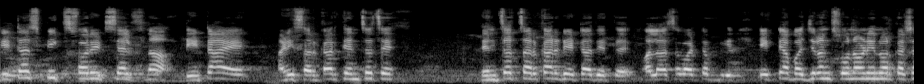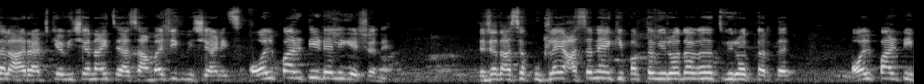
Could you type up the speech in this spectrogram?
डेटा स्पीक्स फॉर इट सेल्फ ना. डेटा आहे आणि सरकार त्यांचंच आहे. त्यांचंच सरकार डेटा देत आहे मला असं वाटतं एकट्या बजरंग सोनवणेंवर कशाला? हा राजकीय विषय नाहीच आहे हा सामाजिक विषय आणि ऑल पार्टी डेलिगेशन आहे. त्याच्यात असं कुठलंही असं नाही की फक्त विरोधकच विरोध करतायत ऑल पार्टी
